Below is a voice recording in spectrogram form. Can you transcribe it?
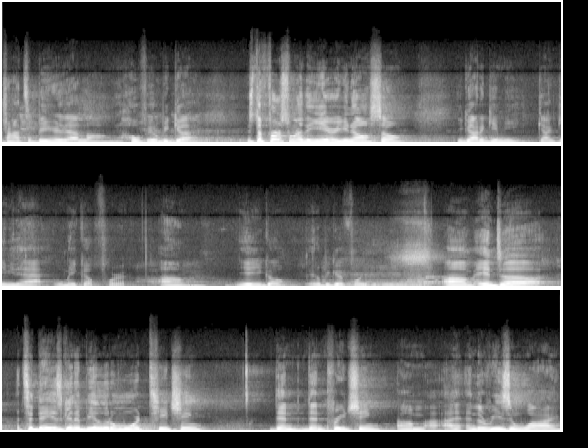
try not to be here that long. Hopefully it'll be good. It's the first one of the year, you know, so you got to give me, got to give me that. We'll make up for it. Um, yeah, you go. It'll be good for you. Um, and uh, today is to be a little more teaching than than preaching, um, I, and the reason why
